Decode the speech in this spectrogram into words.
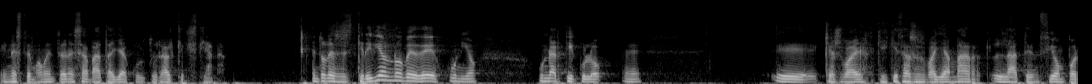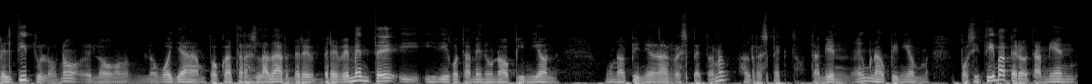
en este momento en esa batalla cultural cristiana. Entonces escribió el 9 de junio un artículo eh, eh, que, quizás os va a llamar la atención por el título, ¿no? Lo, voy a un poco a trasladar brevemente y, digo también una opinión, una opinión al respecto, ¿no? Al respecto. También eh, una opinión positiva, pero también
